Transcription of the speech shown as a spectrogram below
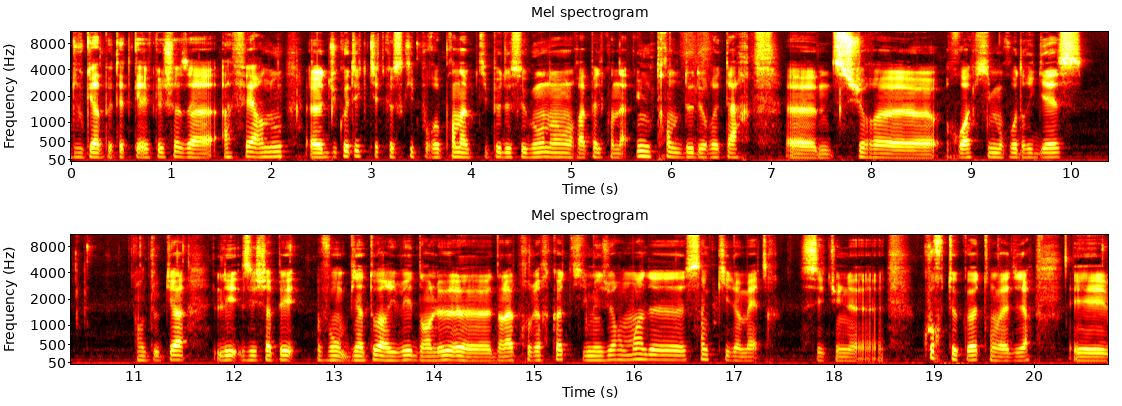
tout cas, peut-être quelque chose à, faire, nous, euh, du côté de Kietkowski, pour reprendre un petit peu de secondes. On rappelle qu'on a une 32 de retard euh, sur euh, Joaquim Rodriguez. En tout cas, les échappés vont bientôt arriver dans, le, dans la première côte qui mesure moins de 5 km. C'est une courte cote, on va dire. Et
